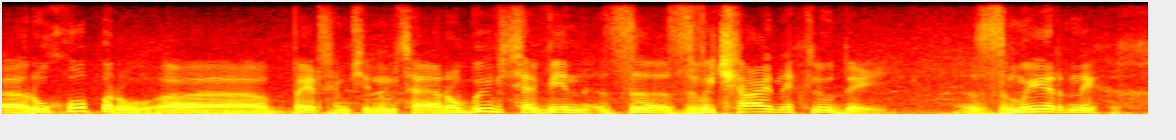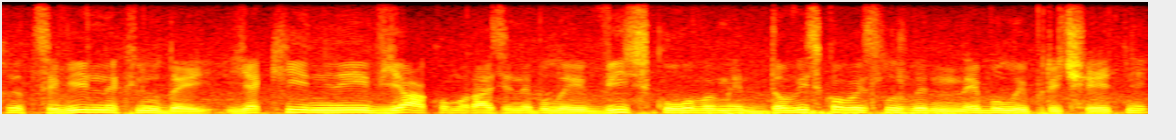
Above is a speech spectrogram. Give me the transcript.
Е, Рух опору е, першим чином це робився він з звичайних людей. З мирних цивільних людей, які ні в якому разі не були військовими, до військової служби не були причетні.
